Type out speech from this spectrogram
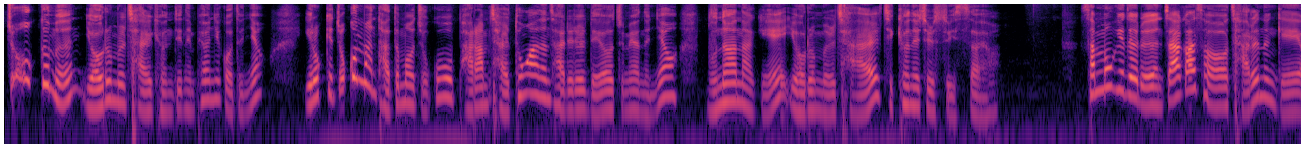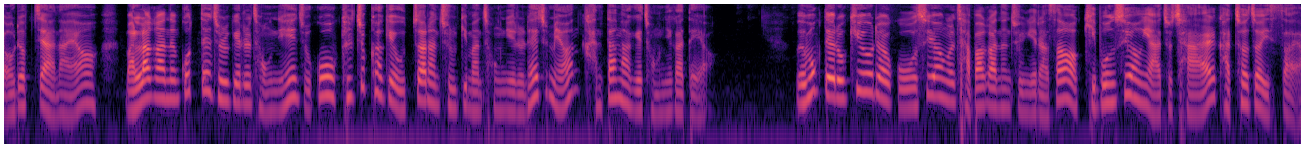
조금은 여름을 잘 견디는 편이거든요. 이렇게 조금만 다듬어주고 바람 잘 통하는 자리를 내어주면은요, 무난하게 여름을 잘 지켜내실 수 있어요. 산모기들은 작아서 자르는 게 어렵지 않아요. 말라가는 꽃대 줄기를 정리해주고 길쭉하게 웃자란 줄기만 정리를 해주면 간단하게 정리가 돼요. 외목대로 키우려고 수영을 잡아가는 중이라서 기본 수영이 아주 잘 갖춰져 있어요.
